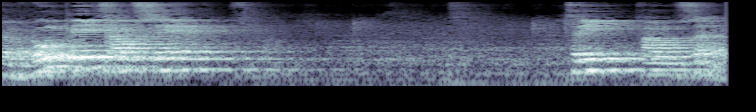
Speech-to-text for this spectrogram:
चलो रूम थ्री इस से three thousand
